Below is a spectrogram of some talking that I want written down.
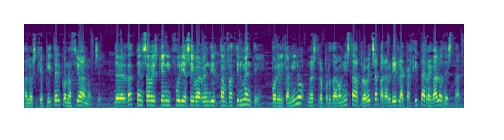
A los que Peter conoció anoche. ¿De verdad pensabais que Nick Furia se iba a rendir tan fácilmente? Por el camino, nuestro protagonista aprovecha para abrir la cajita regalo de Stark.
